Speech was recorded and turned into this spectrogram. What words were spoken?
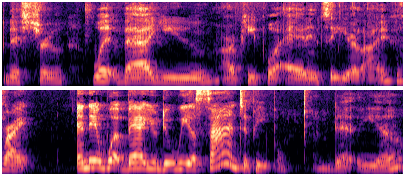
That's true. What value are people adding to your life? Right. And then what value do we assign to people? That yeah.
